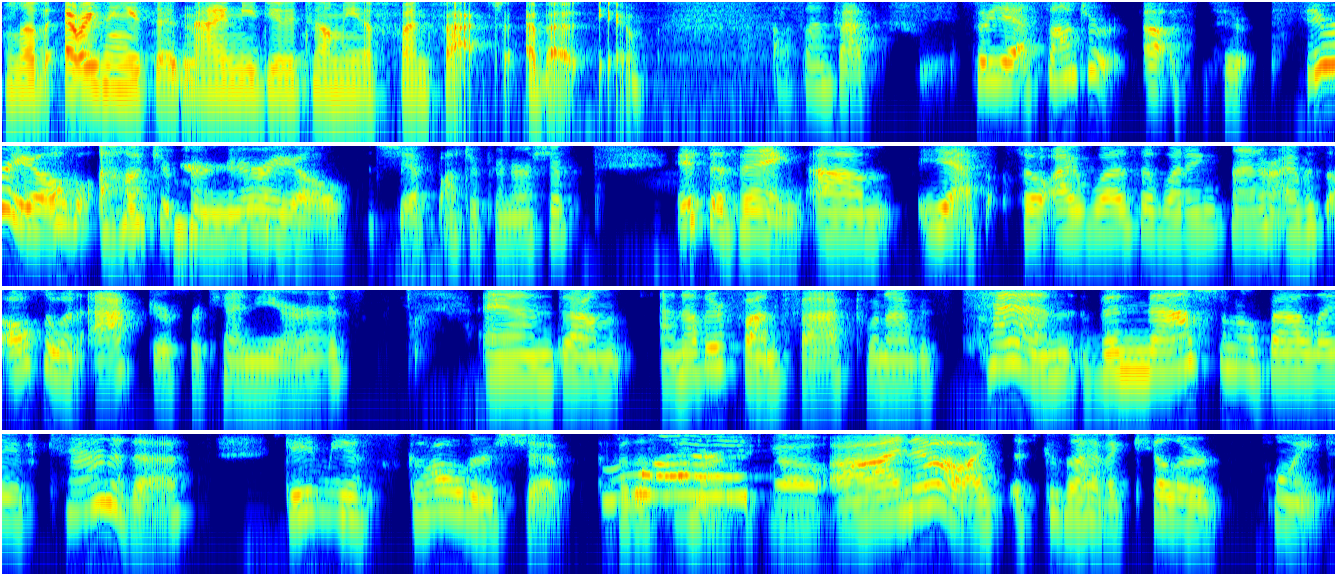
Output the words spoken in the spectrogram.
Love everything you said. Now I need you to tell me a fun fact about you. A fun fact. So yes, entre- uh, serial entrepreneurial ship, entrepreneurship, it's a thing. Um, yes. So I was a wedding planner. I was also an actor for 10 years. And um, another fun fact when I was 10, the National Ballet of Canada gave me a scholarship for the what? summer to go. I know. I, it's because I have a killer point.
